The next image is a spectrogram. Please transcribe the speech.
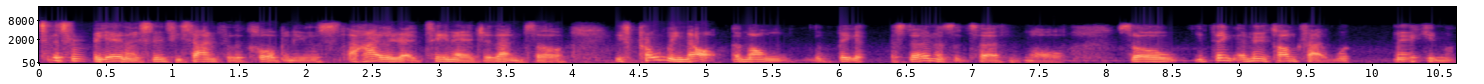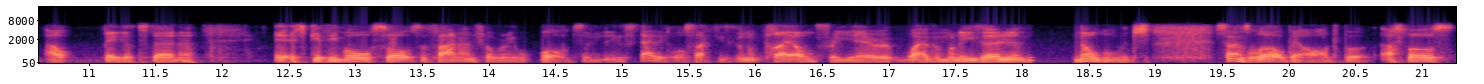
two or three years now since he signed for the club and he was a highly rated teenager then, so he's probably not among the biggest earners at Turf Moor. So you'd think a new contract would make him our biggest earner. It's give him all sorts of financial rewards, and instead it looks like he's going to play on for a year at whatever money he's earning no, which sounds a little bit odd, but I suppose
